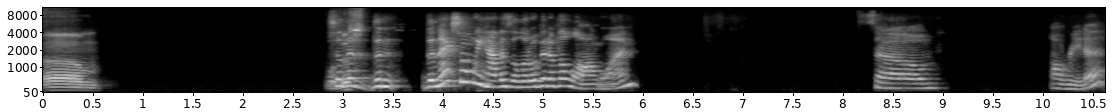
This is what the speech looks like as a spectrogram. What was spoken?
um, well, so this... the, the the next one we have is a little bit of a long one. So I'll read it.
